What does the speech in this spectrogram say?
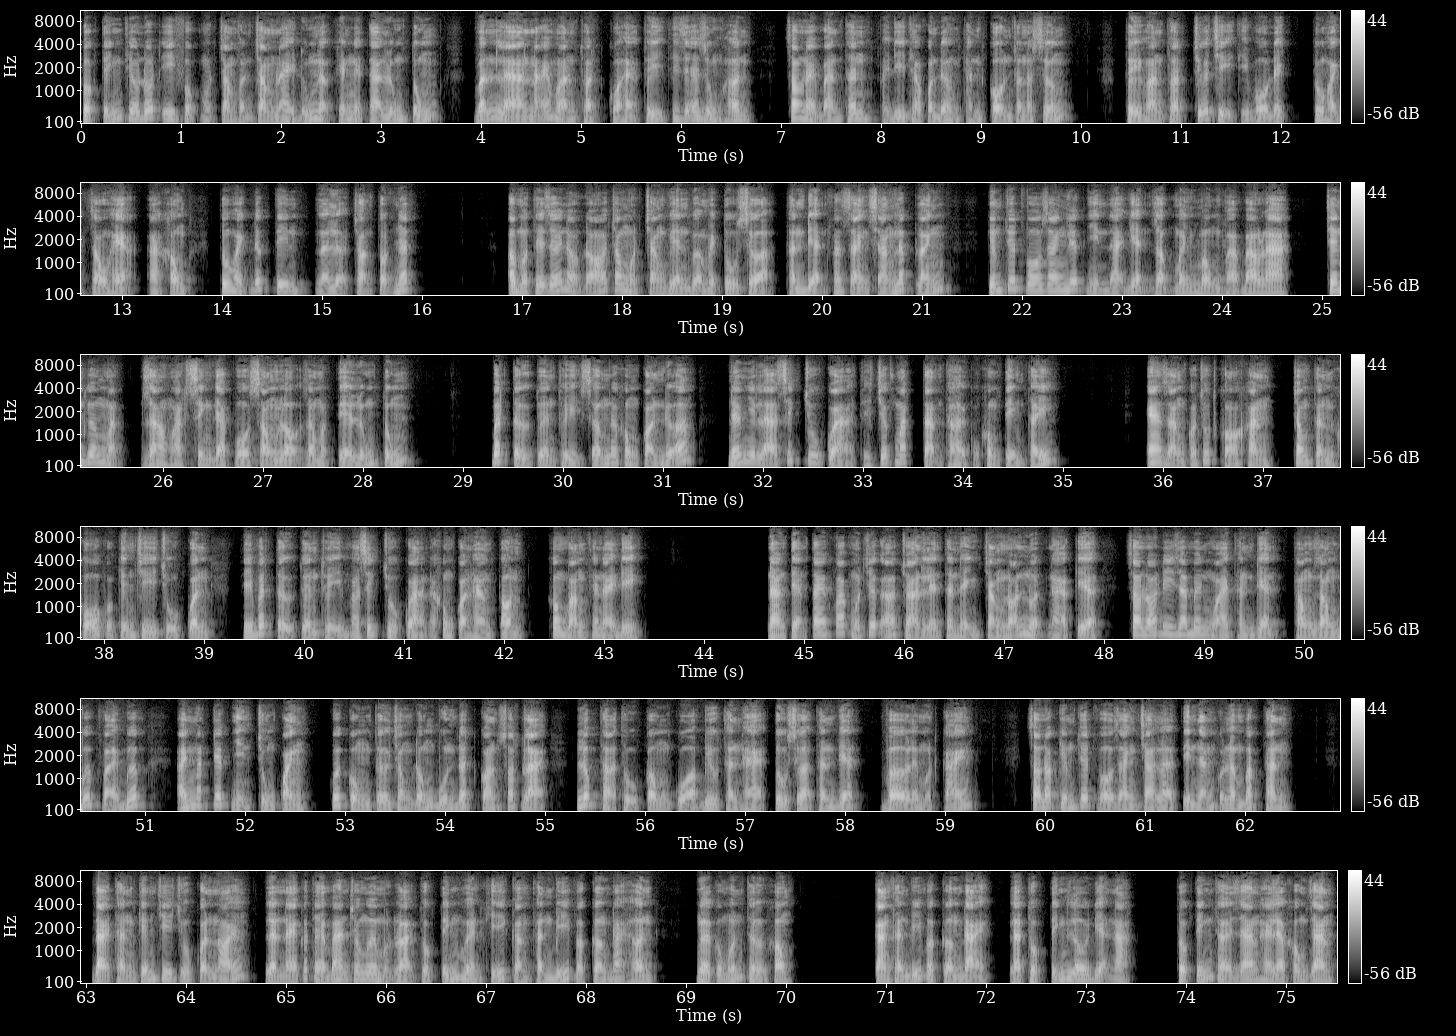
Thuộc tính thiêu đốt y phục 100% này đúng là khiến người ta lúng túng, vẫn là nãi hoàn thuật của hệ thủy thì dễ dùng hơn, sau này bản thân phải đi theo con đường thần côn cho nó sướng. Thủy hoàn thuật chữa trị thì vô địch, thu hoạch rau hẹ, à không, thu hoạch đức tin là lựa chọn tốt nhất. Ở một thế giới nào đó trong một trang viên vừa mới tu sửa, thần điện phát ra ánh sáng lấp lánh, kiếm tuyết vô danh liếc nhìn đại điện rộng mênh mông và bao la, trên gương mặt giả hoạt xinh đẹp vô song lộ ra một tia lúng túng. Bất tử tuyên thủy sớm đã không còn nữa, nếu như là xích chu quả thì trước mắt tạm thời cũng không tìm thấy. E rằng có chút khó khăn, trong thần khố của kiếm chi chủ quân thì bất tử tuyên thủy và xích chu quả đã không còn hàng tồn, không bằng thế này đi. Nàng tiện tay khoác một chiếc áo choàng lên thân hình trắng nõn nuột nà kia, sau đó đi ra bên ngoài thần điện, thong dòng bước vài bước, ánh mắt liếc nhìn chung quanh, cuối cùng từ trong đống bùn đất còn sót lại, lúc thợ thủ công của biêu thần hệ tu sửa thần điện vơ lấy một cái. Sau đó kiếm tuyết vô danh trả lời tin nhắn của Lâm Bắc Thần. Đại thần kiếm chi chủ quân nói, lần này có thể ban cho ngươi một loại thuộc tính huyền khí càng thần bí và cường đại hơn. Ngươi có muốn thử không? Càng thần bí và cường đại là thuộc tính lôi điện à? Thuộc tính thời gian hay là không gian?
